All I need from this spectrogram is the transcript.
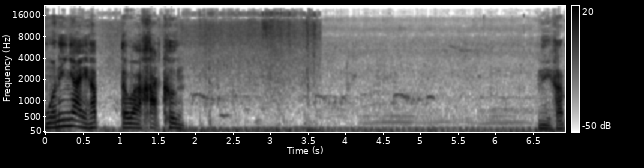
หัวนี้ใหญ่ครับ แต่ว่าขาดครึ่ง นี่ครับ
